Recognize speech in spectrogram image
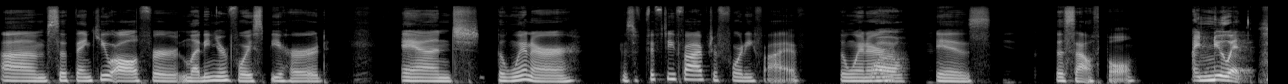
Um, so thank you all for letting your voice be heard. And the winner is 55 to 45. The winner Whoa. is the South Pole. I knew it.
